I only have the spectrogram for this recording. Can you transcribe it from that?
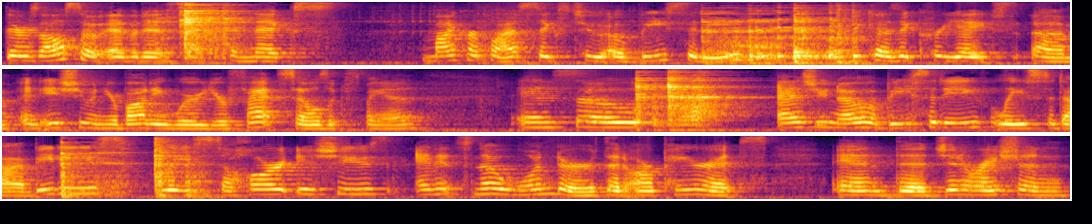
There's also evidence that connects microplastics to obesity because it creates um, an issue in your body where your fat cells expand. And so, as you know, obesity leads to diabetes, leads to heart issues, and it's no wonder that our parents and the generation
